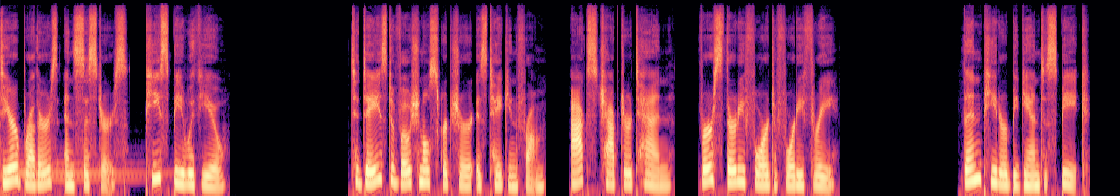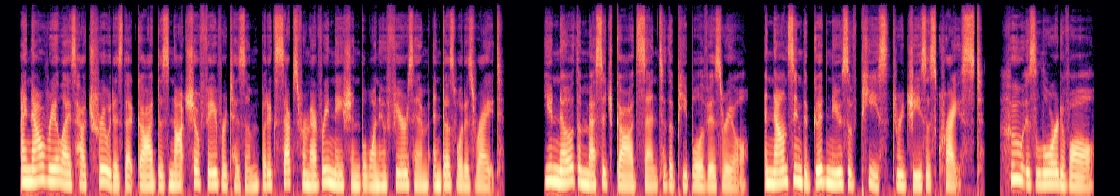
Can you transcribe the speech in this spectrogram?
Dear brothers and sisters, peace be with you. Today's devotional scripture is taken from Acts chapter 10, verse 34 to 43. Then Peter began to speak. I now realize how true it is that God does not show favoritism but accepts from every nation the one who fears him and does what is right. You know the message God sent to the people of Israel, announcing the good news of peace through Jesus Christ, who is Lord of all.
